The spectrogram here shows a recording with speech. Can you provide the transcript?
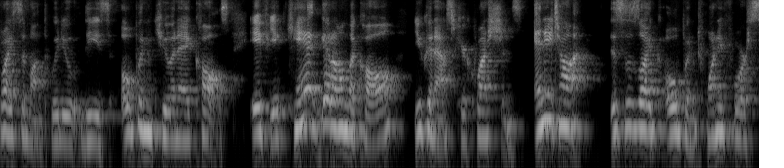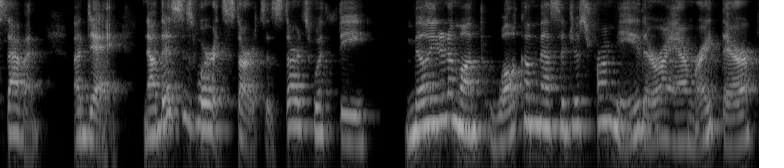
twice a month. We do these open Q&A calls. If you can't get on the call, you can ask your questions anytime. This is like open 24 seven a day. Now this is where it starts. It starts with the million in a month welcome messages from me. There I am right there.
